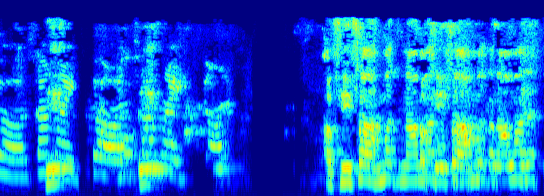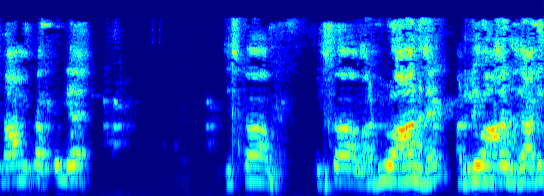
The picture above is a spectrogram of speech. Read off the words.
اور عفیفہ احمد نامہ عفیفہ احمد نامہ نام کا کوئی ہے جس کا جس کا آڈیو آن ہے آڈیو آن گزاری۔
